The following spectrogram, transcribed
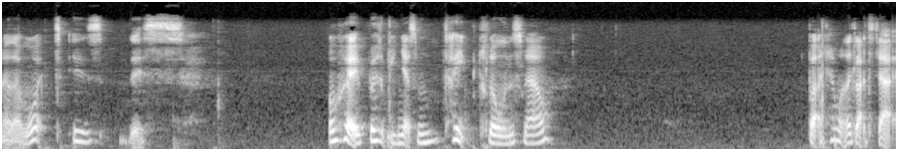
Now then, what is this? Okay, but we can get some type clones now. But I can't want the Galactic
